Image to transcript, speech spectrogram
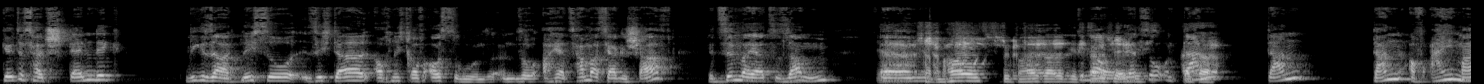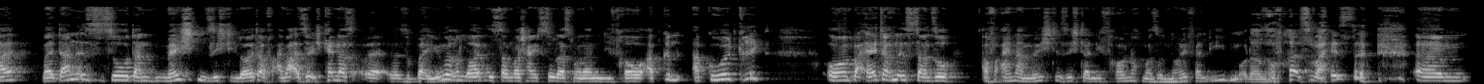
gilt es halt ständig, wie gesagt, nicht so, sich da auch nicht drauf auszuruhen. Und so, ach, jetzt haben wir es ja geschafft, jetzt sind wir ja zusammen. Ja, ähm, ich habe ein Haus, ich bin verheiratet, jetzt genau, kann ich jetzt so, und dann, dann, dann auf einmal weil dann ist es so, dann möchten sich die Leute auf einmal, also ich kenne das, äh, also bei jüngeren Leuten ist dann wahrscheinlich so, dass man dann die Frau abge, abgeholt kriegt und bei Älteren ist dann so, auf einmal möchte sich dann die Frau nochmal so neu verlieben oder sowas, weißt du. Ähm,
